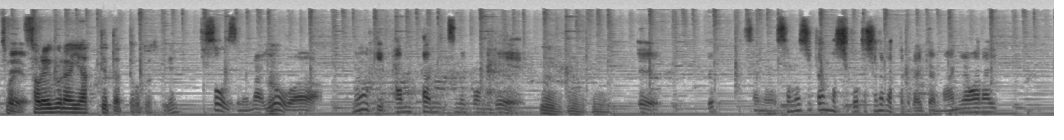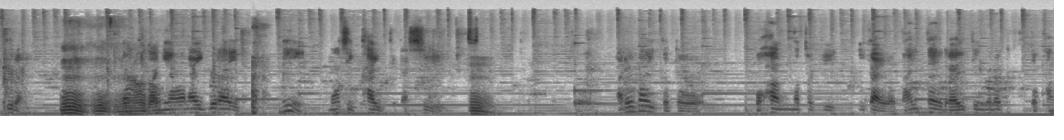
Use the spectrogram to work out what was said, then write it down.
つまりそれぐらいやってたってことですね。そうですね、まあ、要は納期パンパンに詰め込んで、うんうんうん。でえそのその時間も仕事しなかったら大体間に合わないぐらい、うんうん、納期間。に合わないぐらいに文字書いてたし、うん。アルバイトとご飯の時以外は大体ライティングのこと考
